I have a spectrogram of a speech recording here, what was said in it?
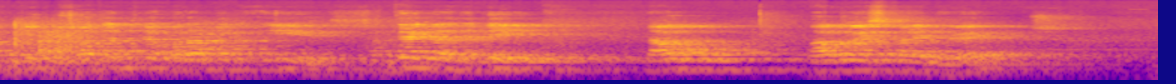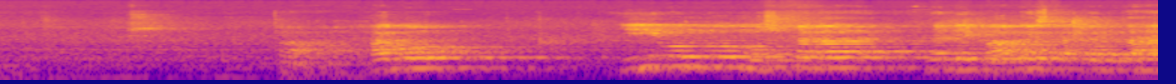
ಮತ್ತು ಸ್ವಾತಂತ್ರ್ಯ ಹೋರಾಟ ಈ ಸತ್ಯಾಗ್ರಹದಲ್ಲಿ ನಾವು ಭಾಗವಹಿಸ್ತಾ ಇದ್ದೇವೆ. ಹಾಗೂ ಈ ಒಂದು ಮುಷ್ಕರದಲ್ಲಿ ಭಾಗವಹಿಸ್ತಕ್ಕಂತಹ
